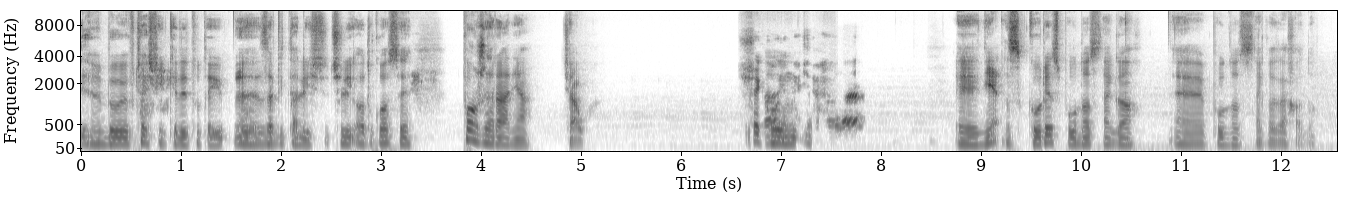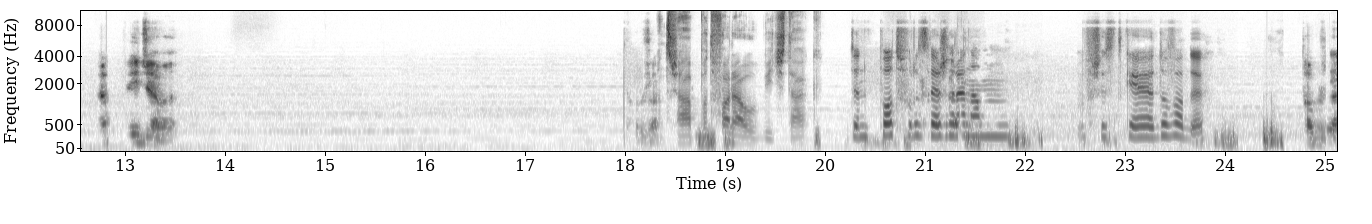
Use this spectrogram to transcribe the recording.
e, były wcześniej, kiedy tutaj zawitaliście, czyli odgłosy pożerania ciał. Szykujmy się. Nie, z góry, z północnego, północnego zachodu. Idziemy. Dobrze. Trzeba potwora ubić, tak? Ten potwór zeżre nam wszystkie dowody. Dobrze,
